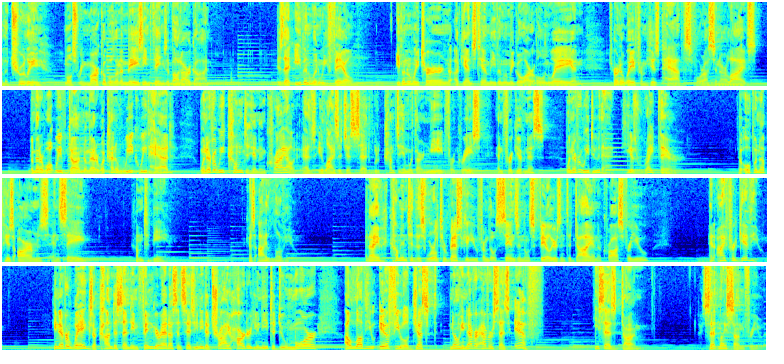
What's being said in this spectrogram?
One of the truly most remarkable and amazing things about our God is that even when we fail, even when we turn against Him, even when we go our own way and turn away from His paths for us in our lives, no matter what we've done, no matter what kind of week we've had, whenever we come to Him and cry out, as Elijah just said, we come to Him with our need for grace and forgiveness, whenever we do that, He is right there to open up His arms and say, Come to me, because I love you. And I come into this world to rescue you from those sins and those failures and to die on the cross for you. And I forgive you. He never wags a condescending finger at us and says, You need to try harder, you need to do more. I'll love you if you'll just. No, he never ever says if. He says, Done. I sent my son for you,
